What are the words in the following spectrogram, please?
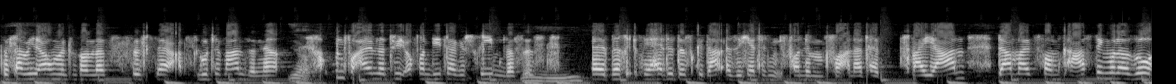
das habe ich auch mitbekommen. Das ist der absolute Wahnsinn, ja. ja. Und vor allem natürlich auch von Dieter geschrieben. Das ist, mhm. äh, wer hätte das gedacht? Also ich hätte von dem vor anderthalb, zwei Jahren, damals vom Casting oder so,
